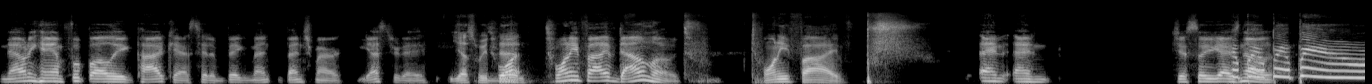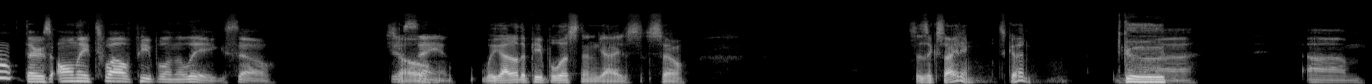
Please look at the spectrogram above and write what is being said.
Nottingham Football League podcast hit a big men- benchmark yesterday. Yes, we Tw- did. 25 downloads. 25. And and just so you guys know, there's only 12 people in the league, so just So, saying. We got other people listening, guys. So this is exciting. It's good. Good. Uh, um,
